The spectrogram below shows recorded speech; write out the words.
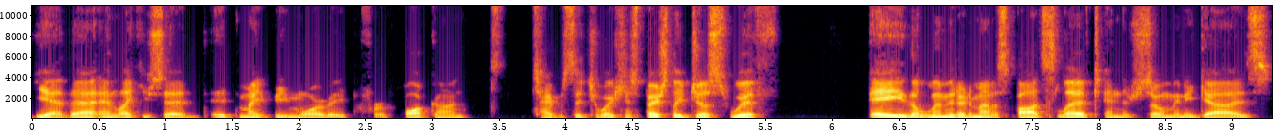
Yeah, that and like you said, it might be more of a preferred walk on type of situation, especially just with a the limited amount of spots left, and there's so many guys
